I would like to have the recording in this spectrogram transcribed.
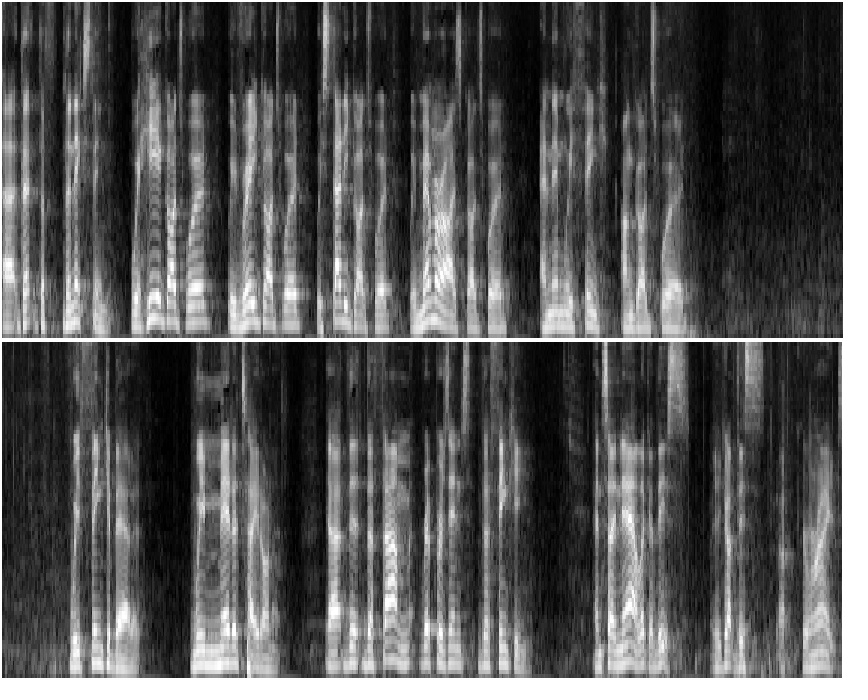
uh, the, the, the next thing, we hear God's word, we read God's word, we study God's word, we memorize God's word, and then we think on God's word. We think about it, we meditate on it. Uh, the, the thumb represents the thinking. And so now look at this. You've got this uh, great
